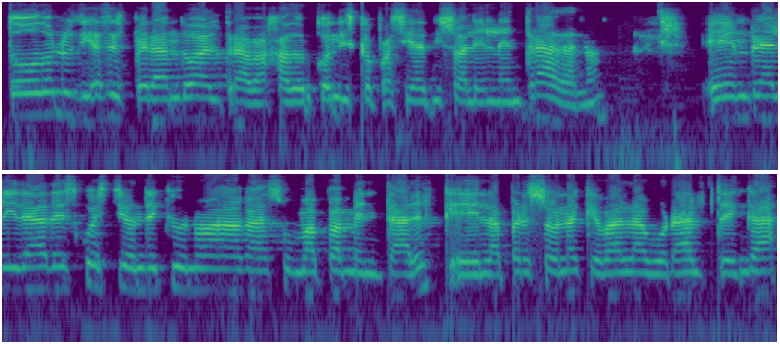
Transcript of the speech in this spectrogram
todos los días esperando al trabajador con discapacidad visual en la entrada, ¿no? En realidad es cuestión de que uno haga su mapa mental, que la persona que va a laborar tenga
